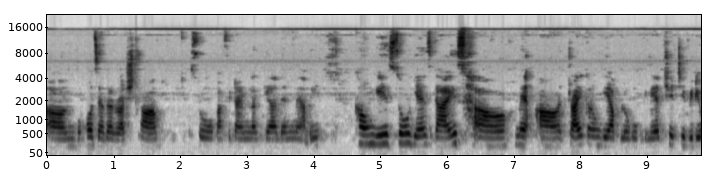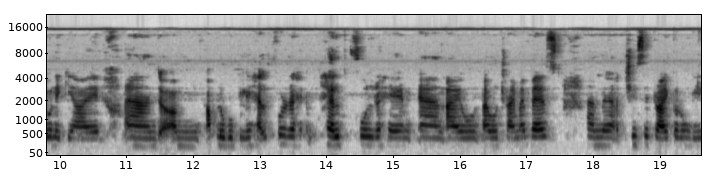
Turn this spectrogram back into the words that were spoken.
बहुत ज़्यादा रश था। सो काफ़ी टाइम लग गया। देन मैं अभी खाऊँगी सो येस गाइस मैं ट्राई uh, करूँगी आप लोगों के लिए अच्छी अच्छी वीडियो लेके आए एंड um, आप लोगों के लिए हेल्पफुल रहे हेल्पफुल रहे and I I will try my best and मैं अच्छी से ट्राई करूँगी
